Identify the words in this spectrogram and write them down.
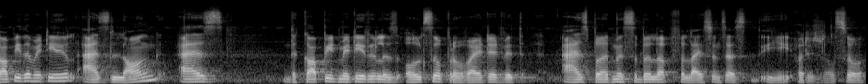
copy the material as long as the copied material is also provided with as permissible of a license as the original. So,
